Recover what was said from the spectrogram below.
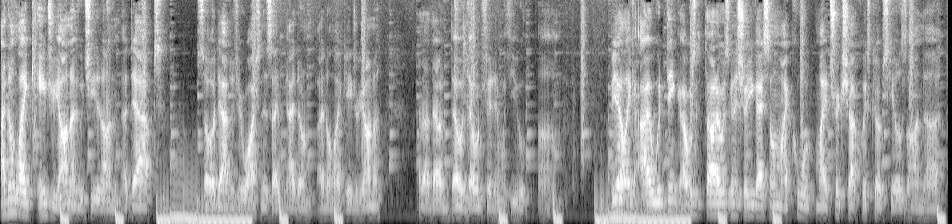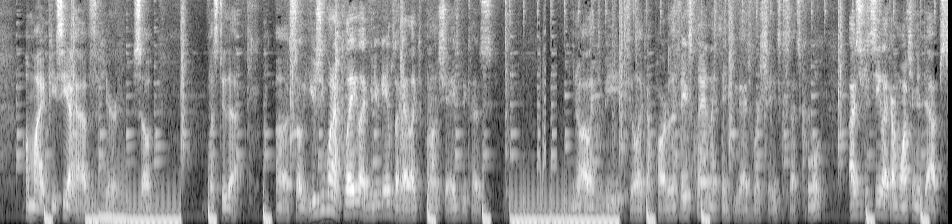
I don't like Adriana who cheated on Adapt. So Adapt, if you're watching this, I, I don't I don't like Adriana. I thought that would that would that would fit in with you. Um, but yeah, like I would think I was thought I was gonna show you guys some of my cool my trick shot quickscope skills on uh, on my PC I have here. So let's do that. Uh, so usually when I play like video games, like I like to put on shades because you know I like to be feel like I'm part of the FaZe clan, and I think you guys wear shades because that's cool. As you can see, like I'm watching Adapt's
